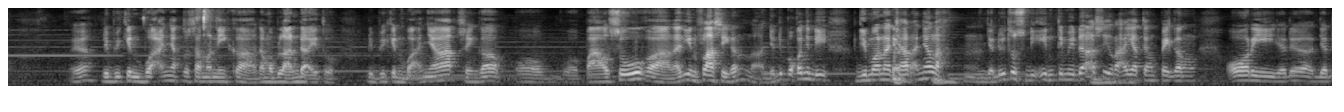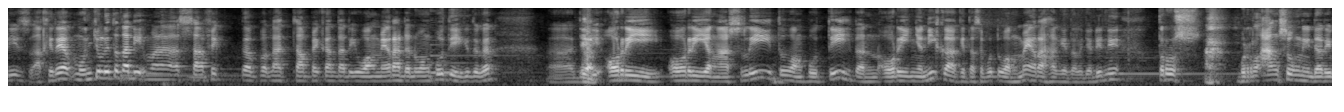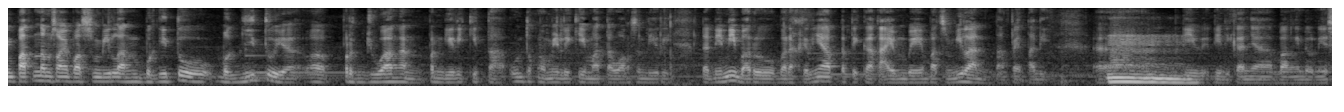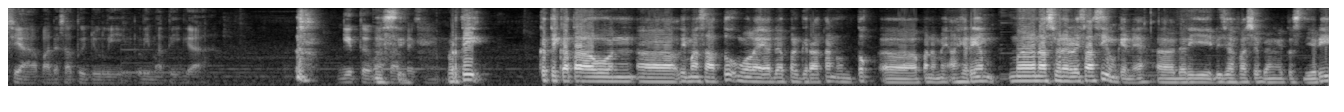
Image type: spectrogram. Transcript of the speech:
Ya dibikin banyak tuh sama nikah sama Belanda itu. Dibikin banyak sehingga oh, palsu kan. Jadi inflasi kan. Nah jadi pokoknya di gimana ya. caranya lah. Hmm, jadi terus diintimidasi rakyat yang pegang ori jadi jadi akhirnya muncul itu tadi Mas Safik pernah sampaikan tadi uang merah dan uang putih gitu kan Uh, jadi yeah. ori ori yang asli itu uang putih dan orinya nikah kita sebut uang merah gitu. Jadi ini terus berlangsung nih dari 46 sampai 49 begitu begitu ya uh, perjuangan pendiri kita untuk memiliki mata uang sendiri. Dan ini baru berakhirnya ketika KMB 49 sampai tadi uh, hmm. di didikannya Bank Indonesia pada 1 Juli 53. gitu Mas Berarti ketika tahun uh, eh, 51 mulai ada pergerakan untuk uh, apa namanya akhirnya menasionalisasi mungkin ya uh, dari di Java Bank itu sendiri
